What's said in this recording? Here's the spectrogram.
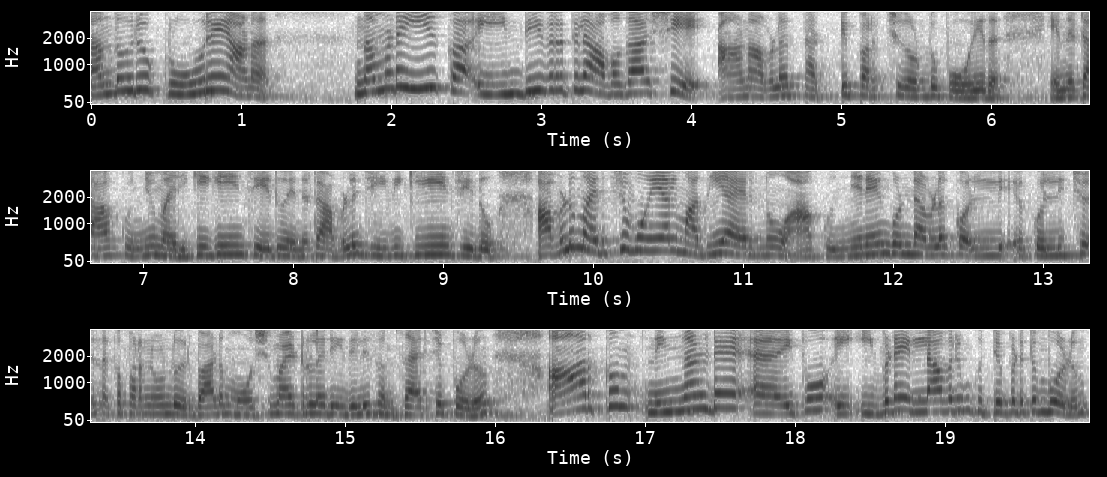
നന്ദ ഒരു ക്രൂരയാണ്. നമ്മുടെ ഈ ഇന്ദീവരത്തിലെ അവകാശിയെ ആണ് അവൾ തട്ടിപ്പറിച്ചു കൊണ്ടുപോയത്. എന്നിട്ട് ആ കുഞ്ഞ് മരിക്കുകയും ചെയ്തു. എന്നിട്ട് അവൾ ജീവിക്കുകയും ചെയ്തു. അവൾ മരിച്ചു പോയാൽ മതിയായിരുന്നു. ആ കുഞ്ഞിനെയും കൊണ്ട് അവൾ കൊല്ലി കൊല്ലിച്ചു എന്നൊക്കെ പറഞ്ഞുകൊണ്ട് ഒരുപാട് മോശമായിട്ടുള്ള രീതിയിൽ സംസാരിച്ചപ്പോഴും ആർക്കും നിങ്ങളുടെ ഇപ്പോൾ ഇവിടെ എല്ലാവരും കുറ്റപ്പെടുത്തുമ്പോഴും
